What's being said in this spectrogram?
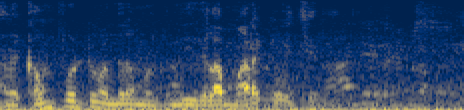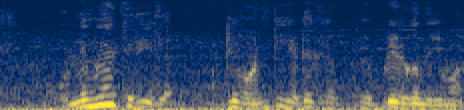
அந்த கம்ஃபர்ட்டும் வந்து நம்மளுக்கு வந்து இதெல்லாம் மறக்க வச்சிடலாம் ஒன்றுமே தெரியல. அப்படியே வண்டி எடுக்கிறப்ப எப்படி இருக்கும் தெரியுமா?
